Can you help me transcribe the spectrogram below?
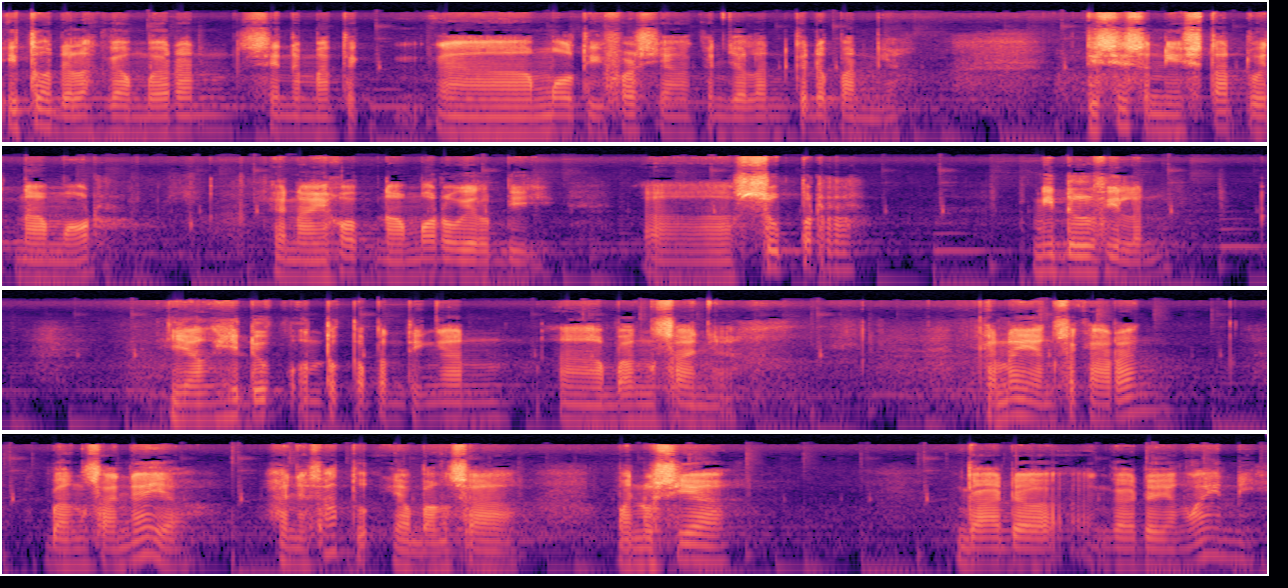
itu adalah gambaran cinematic uh, multiverse yang akan jalan ke depannya. This is a new start with Namor, and I hope Namor will be uh, super middle villain yang hidup untuk kepentingan uh, bangsanya. Karena yang sekarang bangsanya ya hanya satu, ya bangsa manusia. Nggak ada nggak ada yang lain nih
